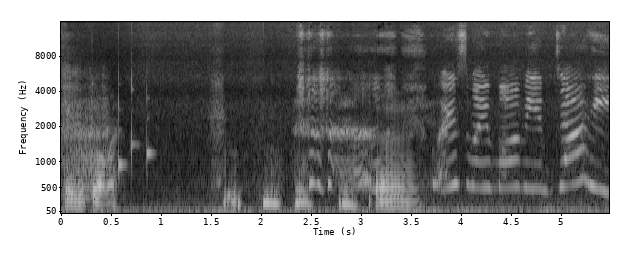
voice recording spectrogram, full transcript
ไม่มีตัวมา เอ้ย Where's my mommy and daddy?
